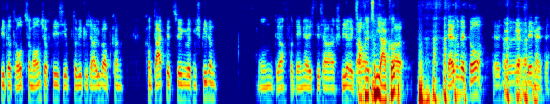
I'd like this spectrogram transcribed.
wie der Trotz zur Mannschaft ist. Ich habe da wirklich auch überhaupt keinen Kontakte zu irgendwelchen Spielern. Und ja, von dem her ist das auch schwierig. Auch aber, nicht zum Jakob? Äh, der ist noch nicht da. Der ist noch nicht gesehen heute.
